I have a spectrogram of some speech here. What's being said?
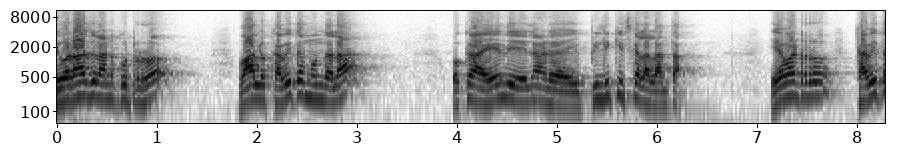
యువరాజులు అనుకుంటారో వాళ్ళు కవిత ముందల ఒక ఏంది ఏంటంటే పిల్లికిచ్చుకెళ్ళాలి వాళ్ళంతా ఏమంటారు? కవిత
